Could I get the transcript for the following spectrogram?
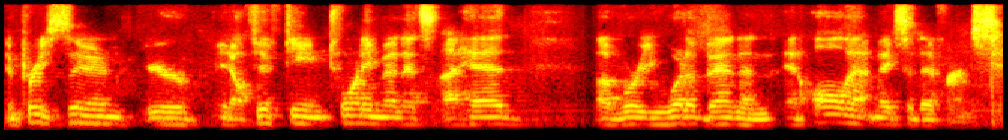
and pretty soon you're you know 15 20 minutes ahead of where you would have been, and and all that makes a difference.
